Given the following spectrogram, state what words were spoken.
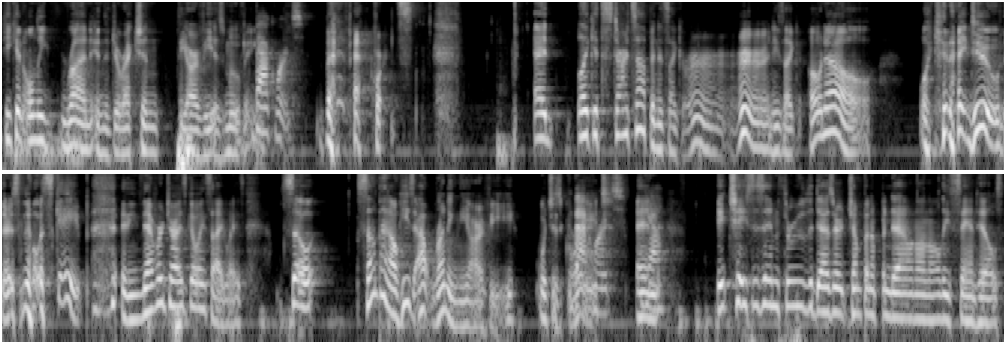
He can only run in the direction the RV is moving Backwards. backwards. And like it starts up and it's like, and he's like, oh no, what can I do? There's no escape. And he never tries going sideways. So somehow he's outrunning the RV, which is great. Backwards. And yeah. it chases him through the desert, jumping up and down on all these sand hills.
